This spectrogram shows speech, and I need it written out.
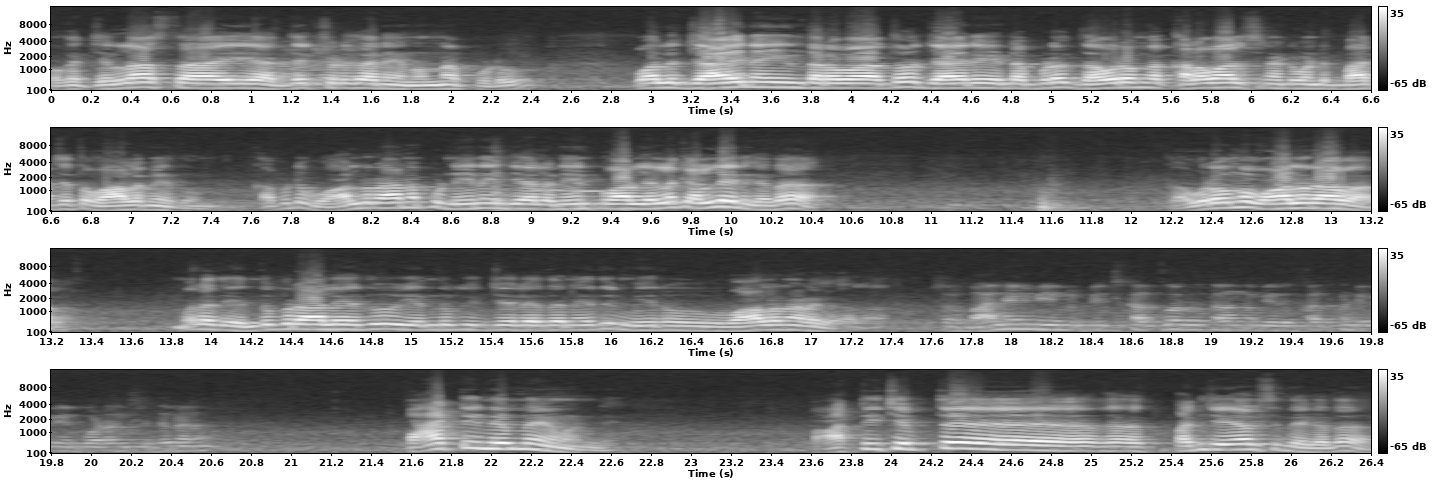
ఒక జిల్లా స్థాయి అధ్యక్షుడిగా నేను ఉన్నప్పుడు వాళ్ళు జాయిన్ అయిన తర్వాత జాయిన్ అయ్యేటప్పుడు గౌరవంగా కలవాల్సినటువంటి బాధ్యత వాళ్ళ మీద ఉంది. కాబట్టి వాళ్ళు రానప్పుడు నేనేం చేయాలి? నేను వాళ్ళ ఇళ్ళకి వెళ్ళలేను కదా. గౌరవంగా వాళ్ళు రావాలి. మరి అది ఎందుకు రాలేదు? ఎందుకు ఇది చేయలేదు అనేది మీరు వాళ్ళని అడగాల. పార్టీ నిర్ణయం అండి. పార్టీ చెప్తే పని చేయాల్సిందే కదా.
